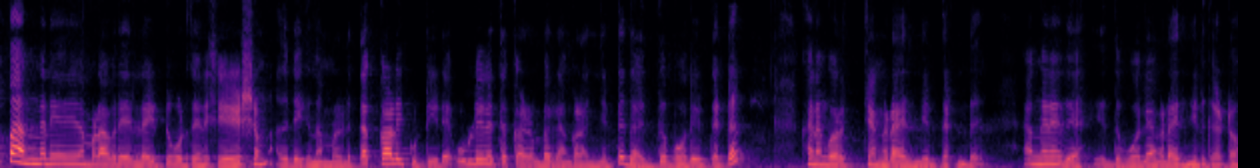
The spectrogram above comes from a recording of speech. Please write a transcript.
അപ്പോൾ അങ്ങനെ നമ്മൾ അവരെല്ലാം ഇട്ട് കൊടുത്തതിന് ശേഷം അതിലേക്ക് നമ്മളുടെ തക്കാളി കുട്ടിയുടെ ഉള്ളിലത്തെ കഴമ്പെല്ലാം കളഞ്ഞിട്ട് ഇതുപോലെ എടുത്തിട്ട് ഖനം കുറച്ച് അങ്ങോട്ട് അരിഞ്ഞെടുത്തിട്ടുണ്ട്. അങ്ങനെ ഇതേ ഇതുപോലെ അങ്ങോട്ട് അരിഞ്ഞെടുക്കുക കേട്ടോ.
